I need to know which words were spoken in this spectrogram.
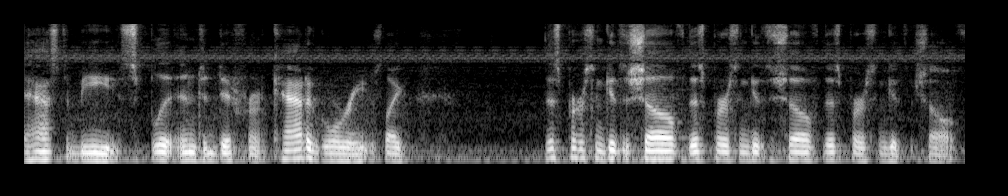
it has to be split into different categories. Like this person gets a shelf, this person gets a shelf, this person gets a shelf.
